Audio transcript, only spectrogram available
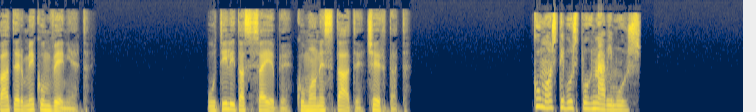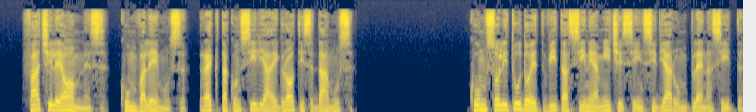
pater me conveniet. Utilitas saepe, cum honestate, certat. Cum ostibus pugnavimus. Facile omnes, cum valemus, recta consilia e grotis damus. Cum solitudo et vita sine amicis insidiarum plena sit,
